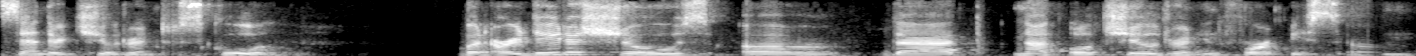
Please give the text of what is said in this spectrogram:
send their children to school, but our data shows uh, that not all children in 4Ps um,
